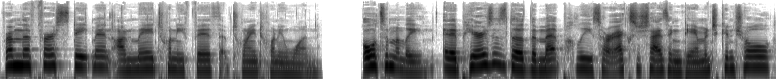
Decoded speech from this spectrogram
From the first statement on May 25th of 2021. Ultimately, it appears as though the Met Police are exercising damage control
